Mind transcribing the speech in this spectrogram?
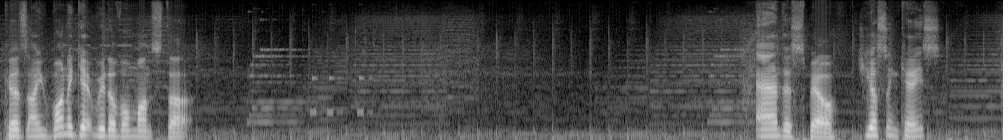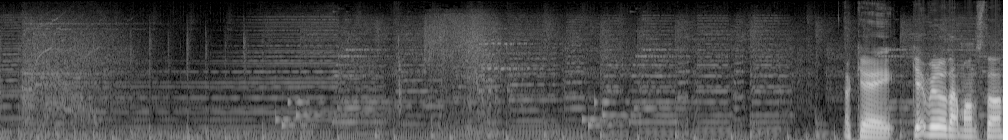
Because I want to get rid of a monster. And a spell. Just in case. Okay, get rid of that monster.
